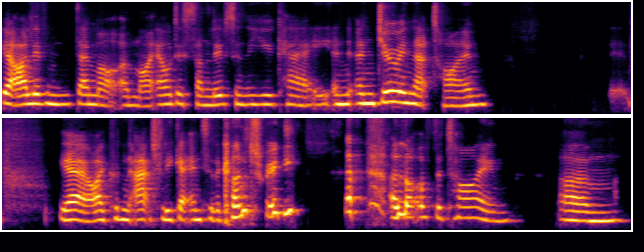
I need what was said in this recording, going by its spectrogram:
yeah i live in denmark and my eldest son lives in the uk and and during that time yeah, I couldn't actually get into the country a lot of the time. Um,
